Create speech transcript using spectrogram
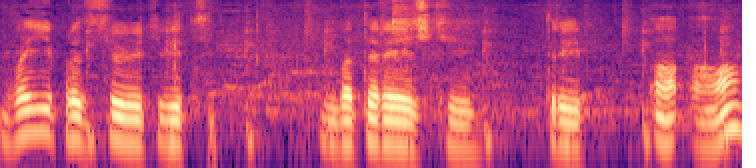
Ваги працюють від батареєчки 3АА.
